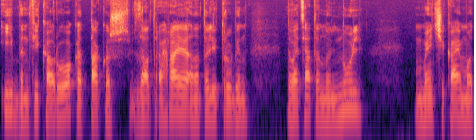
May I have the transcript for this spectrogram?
І Бенфіка Руока також завтра грає Анатолій Трубін 20.00. Ми чекаємо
